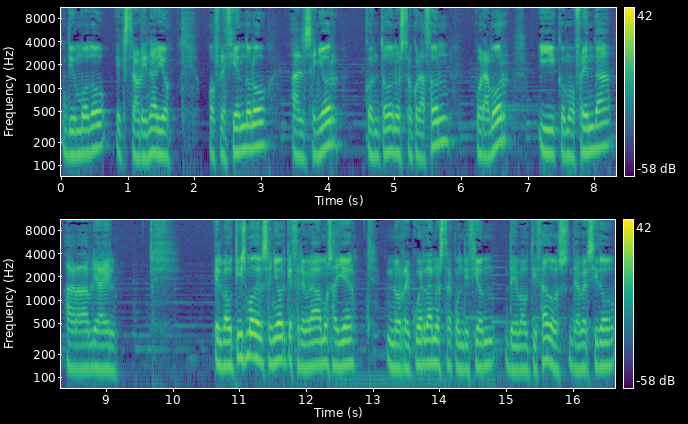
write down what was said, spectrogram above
de un modo extraordinario, ofreciéndolo al Señor con todo nuestro corazón, por amor y como ofrenda agradable a Él. El bautismo del Señor que celebrábamos ayer nos recuerda nuestra condición de bautizados, de haber sido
